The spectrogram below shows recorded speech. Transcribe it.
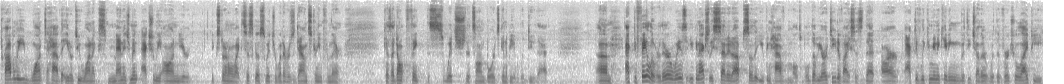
probably want to have the 802.1x management actually on your external like Cisco switch or whatever's downstream from there. Because I don't think the switch that's on board is going to be able to do that. Um, active failover, there are ways that you can actually set it up so that you can have multiple WRT devices that are actively communicating with each other with a virtual IP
